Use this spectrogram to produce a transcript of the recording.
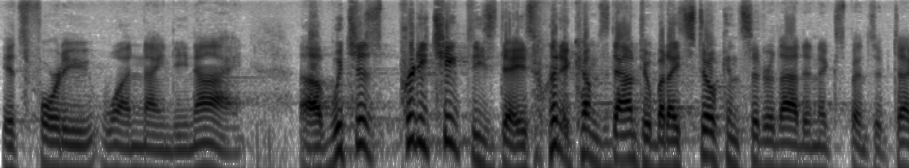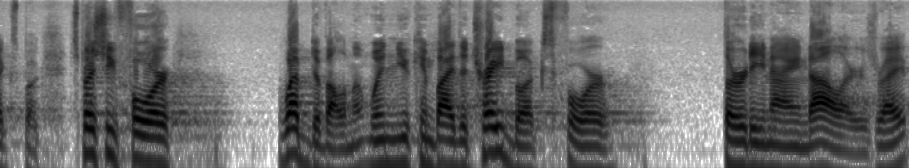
it's $41.99, uh, which is pretty cheap these days when it comes down to it, but I still consider that an expensive textbook, especially for web development when you can buy the trade books for $39, right?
